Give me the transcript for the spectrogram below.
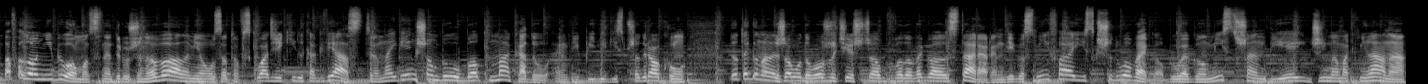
Buffalo nie było mocne drużynowo, ale miało za to w składzie kilka gwiazd. Największą był Bob McAdoo, MVP ligi sprzed roku. Do tego należało dołożyć jeszcze obwodowego All-Stara Randy'ego Smitha i skrzydłowego, byłego mistrza NBA Jima McMillana.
